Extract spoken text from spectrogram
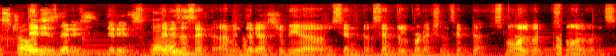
straws. There is there is there is. There there is? is? a set i mean there has to be a center central production center small one small ones.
